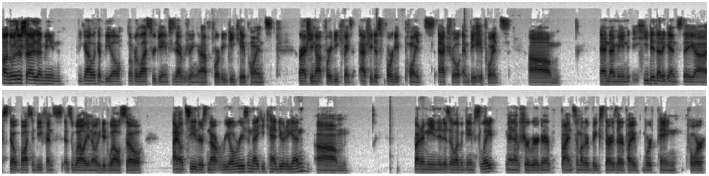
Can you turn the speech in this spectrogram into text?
On the Wizards side, I mean, you gotta look at Beal over the last three games. He's averaging uh, 40 DK points, or actually not 40 DK points, actually just 40 points, actual NBA points. Um, and I mean, he did that against a uh, stout Boston defense as well. You know, he did well. So I don't see there's not real reason that he can't do it again. Um, but I mean, it is an 11 game slate, and I'm sure we're going to find some other big stars that are probably worth paying for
